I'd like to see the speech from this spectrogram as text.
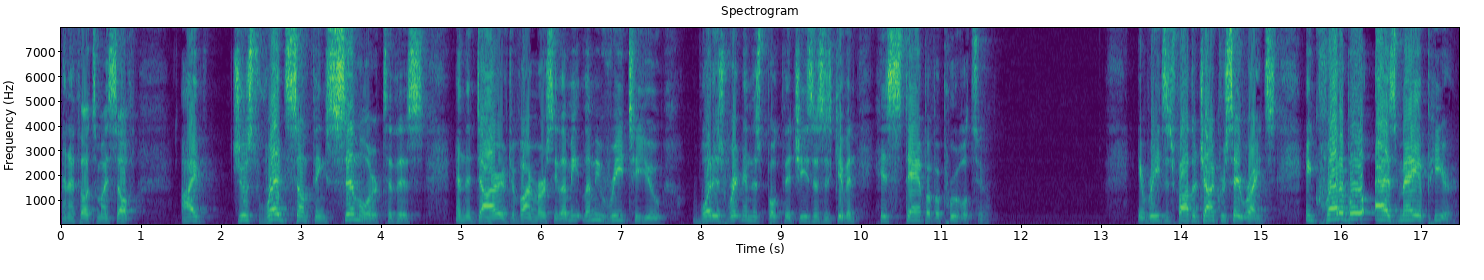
And I thought to myself, I've just read something similar to this in the Diary of Divine Mercy. Let me let me read to you what is written in this book that Jesus has given his stamp of approval to. It reads as Father John Croiset writes, incredible as may appear,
